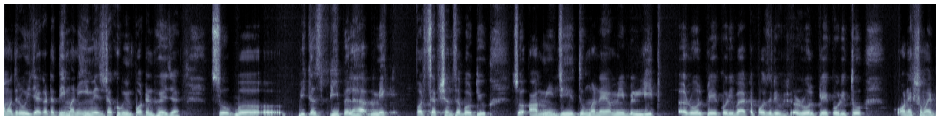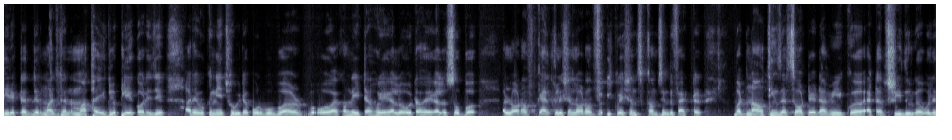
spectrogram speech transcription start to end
আমাদের ওই জায়গাটাতেই মানে ইমেজটা খুব ইম্পর্টেন্ট হয়ে যায়। So because people have make perceptions about you so আমি যেহেতু মানে আমি লিড রোল প্লে করি বা একটা পজিটিভ রোল প্লে করি, তো অনেক সময় ডিরেক্টরদের মাঝখানে, মাথায় এগুলো প্লে করে যে, আরে, ওকে নিয়ে ছবিটা করব বা ও এখন এইটা হয়ে গেল, ওটা হয়ে গেল। So lot of calculation lot of equations comes into factor but now things are sorted আমি একটা শ্রী দুর্গা বলে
